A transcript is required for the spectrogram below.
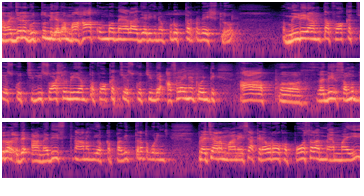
ఆ మధ్యన గుర్తుంది కదా మహాకుంభమేళా జరిగినప్పుడు ఉత్తరప్రదేశ్లో మీడియా అంతా ఫోకస్ చేసుకొచ్చింది సోషల్ మీడియా అంతా ఫోకస్ చేసుకొచ్చింది. అసలైనటువంటి ఆ నది సముద్ర ఇదే ఆ నదీ స్నానం యొక్క పవిత్రత గురించి ప్రచారం మానేసి అక్కడ ఎవరో ఒక పోసల అమ్మాయి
